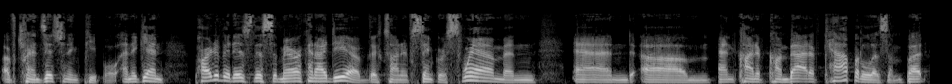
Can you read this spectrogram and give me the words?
of transitioning people. And again, part of it is this American idea of the kind of sink or swim and, and, um, and kind of combative capitalism. But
